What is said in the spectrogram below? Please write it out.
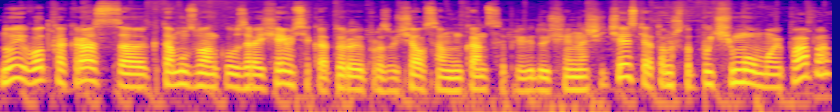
Ну и вот как раз э, к тому звонку возвращаемся, который прозвучал в самом конце предыдущей нашей части, о том, что почему мой папа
